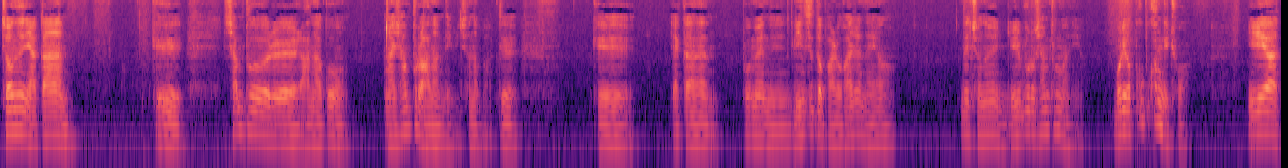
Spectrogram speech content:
저는 약간 그 샴푸를 안 하고 아 샴푸를 안 하는데 미쳤나봐. 그그 약간 보면은 린스도 바르고 하잖아요. 근데 저는 일부러 샴푸만 해요. 머리가 뻑뻑한 게 좋아. 이래야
